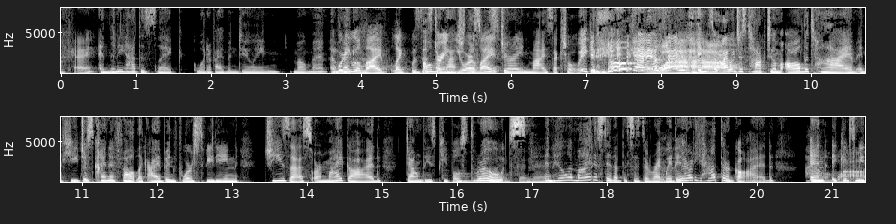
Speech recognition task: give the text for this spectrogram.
Okay. And then he had this like, "What have I been doing?" moment. Of Were like, you alive? Like was this oh my during gosh, your this was life? during my sexual awakening. okay, okay. And so I would just talk to him all the time. And he just kind of felt like I've been force feeding Jesus or my God down these people's oh throats. And who am I to say that this is the right way? They already had their God. And oh, it gives me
